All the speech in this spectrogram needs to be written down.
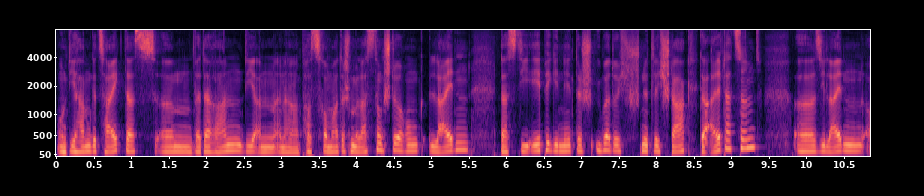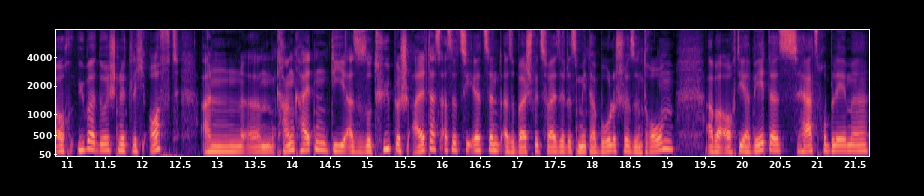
und die haben gezeigt, dass ähm, Veteranen, die an einer posttraumatischen Belastungsstörung leiden, dass die epigenetisch überdurchschnittlich stark gealtert sind. Äh, sie leiden auch überdurchschnittlich oft an ähm, Krankheiten, die also so typisch altersassoziiert sind, also beispielsweise das metabolische Syndrom, aber auch Diabetes, Herzprobleme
